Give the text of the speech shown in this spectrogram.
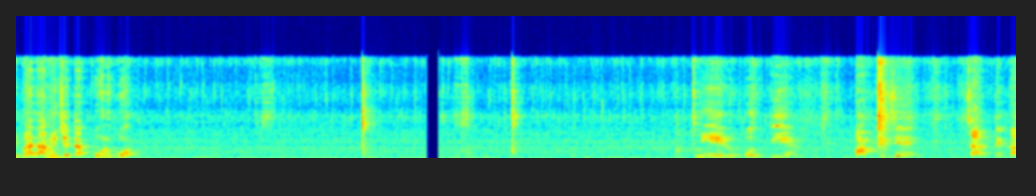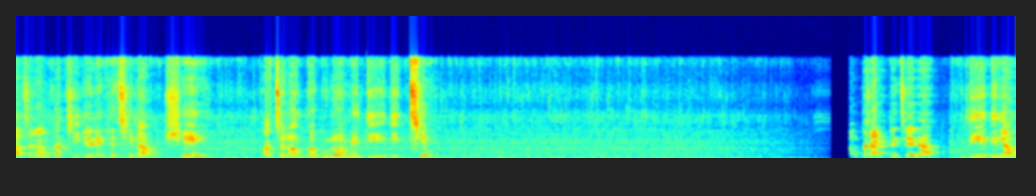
এবার আমি যেটা করব, আমি এর উপর দিয়ে বাকি যে চারটে কাঁচা লঙ্কা চিড়ে রেখেছিলাম, সেই কাঁচা লঙ্কাগুলো আমি দিয়ে দিচ্ছি। লঙ্কা চারটে চেরা দিয়ে দিলাম।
